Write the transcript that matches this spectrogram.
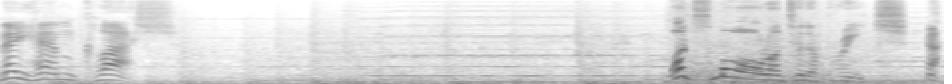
Mayhem clash. Once more onto the breach.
